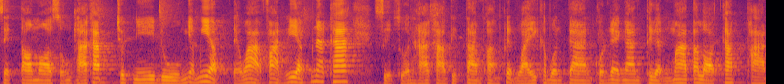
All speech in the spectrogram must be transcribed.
เสร็จตอมอสงขลาครับ ชุดนี้ดูเงียบๆ แต่ว่าฟาดเรียบนะคะ สืบสวนหาข่าวติดตามความเคลื่อนไหวขบวนการขนแรงงานเถื่อนมาตลอดครับ ผ่าน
